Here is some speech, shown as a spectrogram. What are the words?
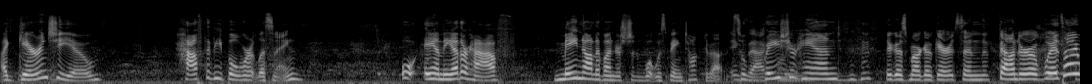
I guarantee you, half the people weren't listening, or, and the other half may not have understood what was being talked about. So raise your hand. there goes Margot Gerritsen, the founder of WIDS. Hi,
